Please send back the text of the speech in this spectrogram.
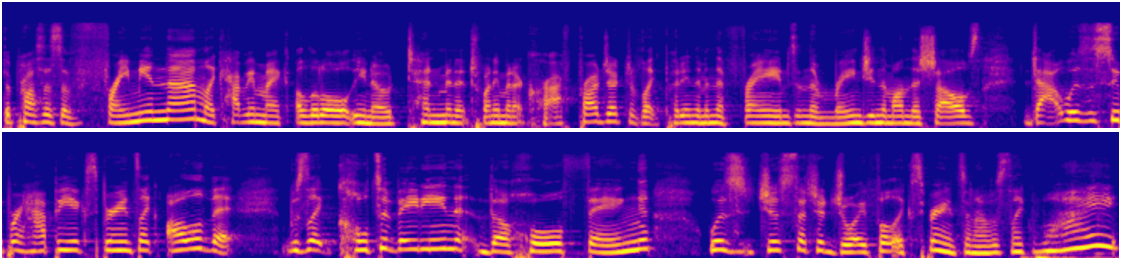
The process of framing them, like having like a little, you know, 10 minute, 20 minute craft project of like putting them in the frames and then arranging them on the shelves. That was a super happy experience. Like all of it, it was like cultivating the whole thing was just such a joyful experience. And I was like, why?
